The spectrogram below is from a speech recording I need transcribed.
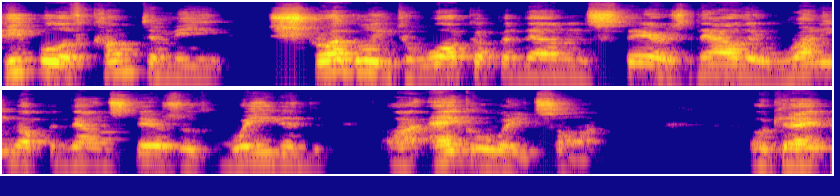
people have come to me struggling to walk up and down the stairs. Now they're running up and down stairs with weighted uh, ankle weights on. Okay,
